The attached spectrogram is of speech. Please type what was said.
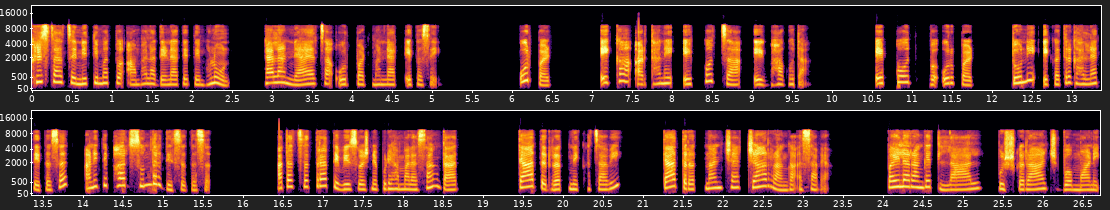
ख्रिस्ताचे नीतिमत्व आम्हाला देण्यात येते म्हणून ह्याला न्यायाचा उरपट म्हणण्यात येत असे. उरपट एका अर्थाने एपोदचा एक भाग होता. एपोद व उरपट दोन्ही एकत्र घालण्यात येत असत आणि ते फार सुंदर दिसत असत. आता सतरा ते वीस वर्षने पुढे आम्हाला सांगतात त्यात रत्ने खचावी त्यात रत्नांच्या चार रांगा असाव्या. पहिल्या रांगेत लाल पुष्कराज व माणिक.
